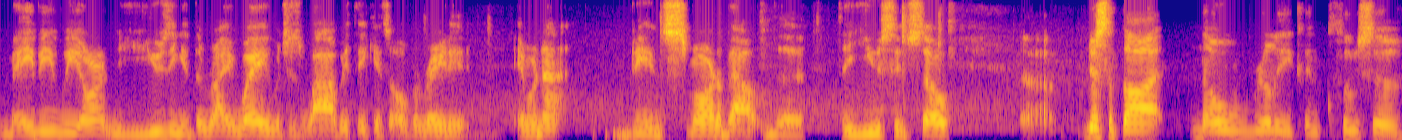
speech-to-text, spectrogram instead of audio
maybe we aren't using it the right way, which is why we think it's overrated and we're not being smart about the, the usage. So uh, just a thought, no really conclusive,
